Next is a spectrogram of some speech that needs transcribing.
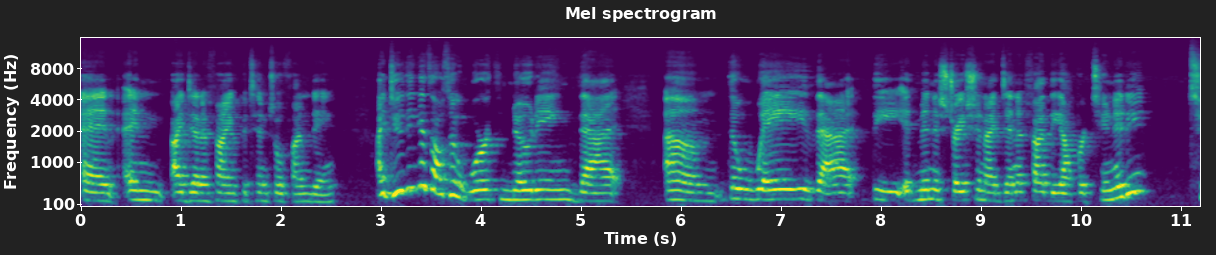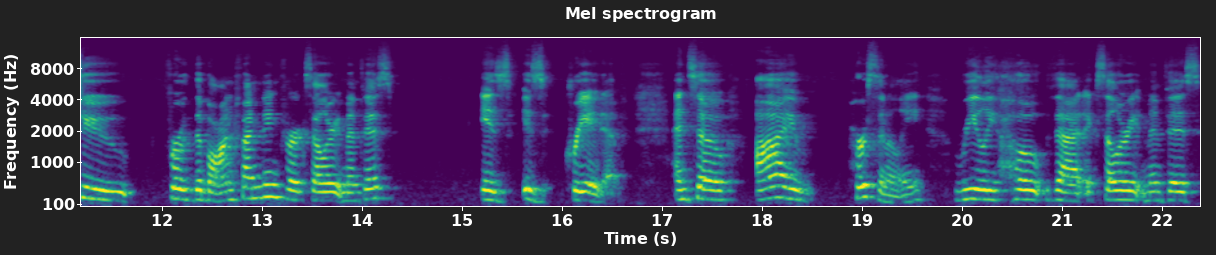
and, and identifying potential funding. I do think it's also worth noting that um, the way that the administration identified the opportunity to for the bond funding for Accelerate Memphis is is creative. And so I personally really hope that Accelerate Memphis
